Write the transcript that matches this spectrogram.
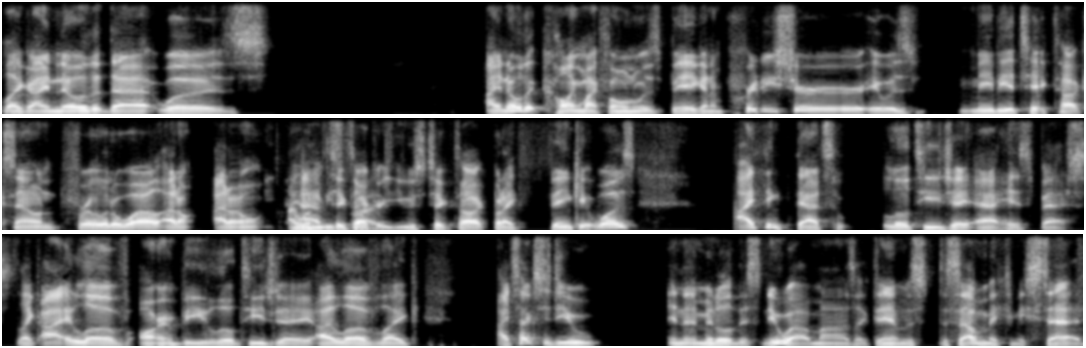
Like I know that that was. I know that calling my phone was big, and I'm pretty sure it was maybe a TikTok sound for a little while. I don't, I don't I have TikTok surprised. or use TikTok, but I think it was. I think that's Lil Tjay at his best. Like I love R and B, Lil Tjay. I love like. I texted you in the middle of this new album. I was like, "Damn, this this album makes me sad."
